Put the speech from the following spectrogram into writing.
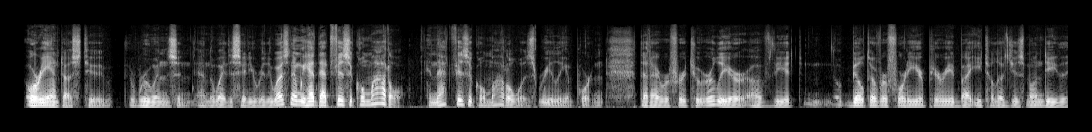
orient us to the ruins and, and the way the city really was. And then we had that physical model. And that physical model was really important that I referred to earlier of the built over a 40 year period by Italo Gismondi,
